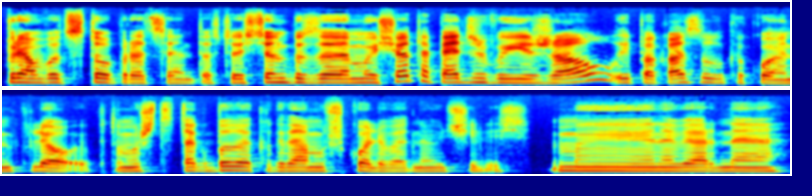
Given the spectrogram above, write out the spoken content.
Прям вот сто процентов. То есть он бы за мой счет опять же выезжал и показывал, какой он клевый. Потому что так было, когда мы в школе в одной учились. Мы, наверное,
